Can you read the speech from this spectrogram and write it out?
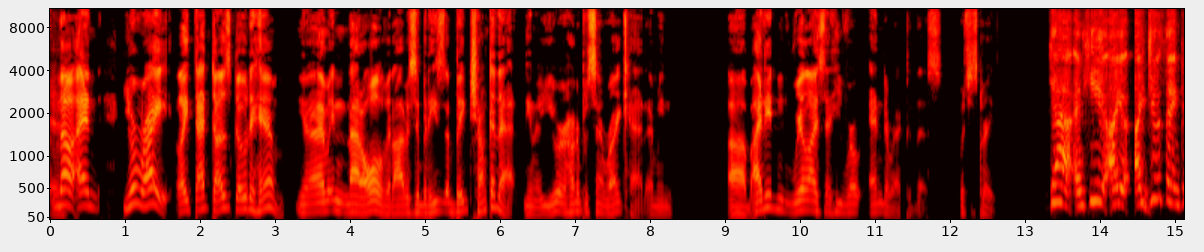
Yeah. No, and you're right. Like that does go to him. You know, I mean, not all of it, obviously, but he's a big chunk of that. You know, you were 100 percent right, Kat. I mean, um, I didn't realize that he wrote and directed this, which is crazy. yeah and he i i do think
